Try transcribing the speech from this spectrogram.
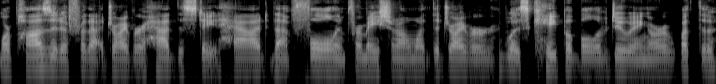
more positive for that driver had the state had that full information on what the driver was capable of doing or what the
